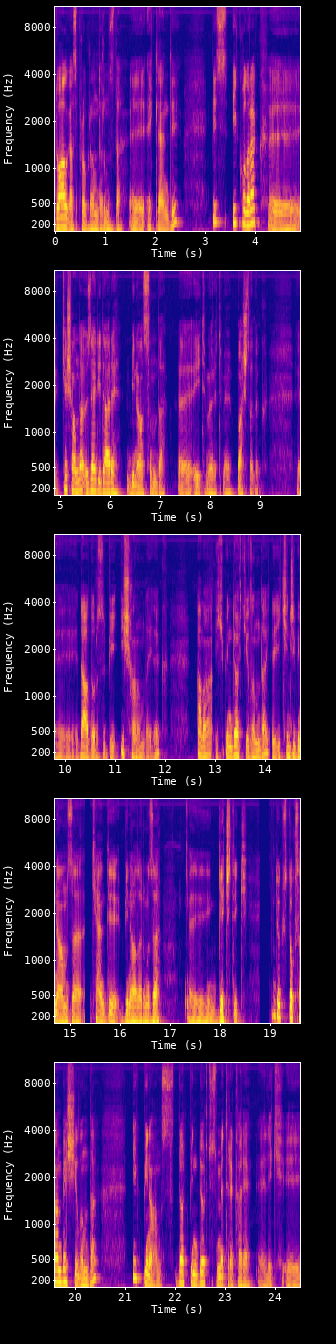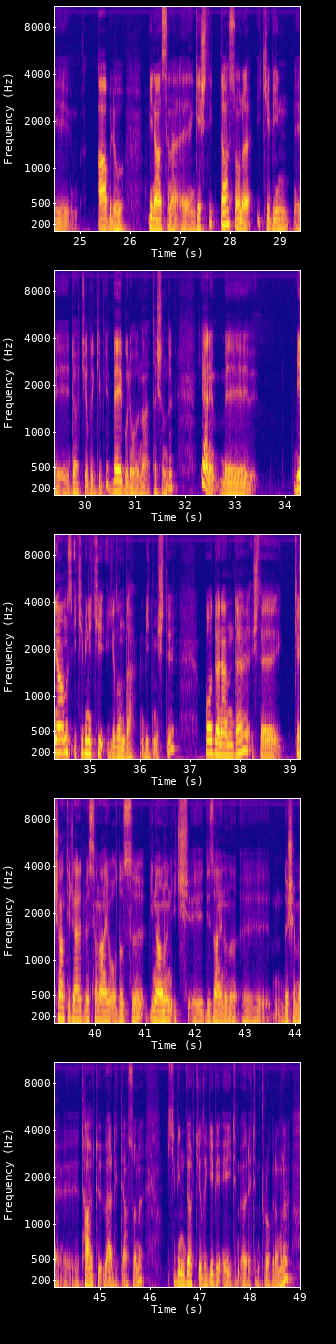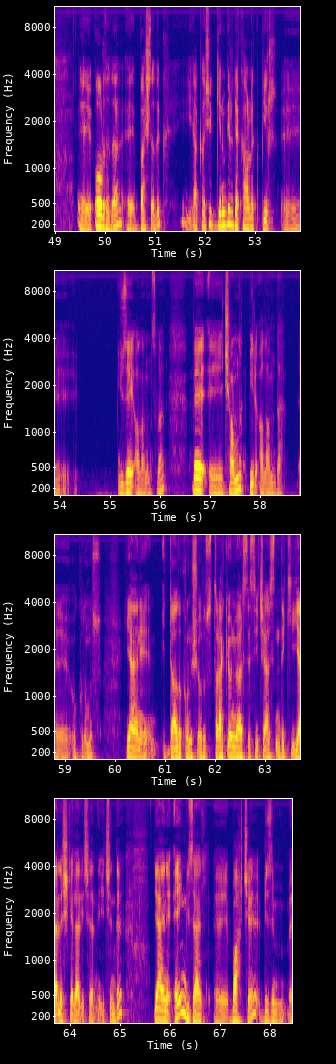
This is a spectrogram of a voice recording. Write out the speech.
doğalgaz programlarımız da e, eklendi. Biz ilk olarak e, Keşan'da özel idare binasında e, eğitim öğretmeye başladık. E, daha doğrusu bir iş hanımdaydık. Ama 2004 yılında ikinci binamıza, kendi binalarımıza e, geçtik. 1995 yılında ilk binamız 4400 metrekarelik e, A bloğu binasına e, geçtik. Daha sonra 2004 yılı gibi B bloğuna taşındık. Yani e, binamız 2002 yılında bitmişti. O dönemde işte Keşan Ticaret ve Sanayi Odası binanın iç e, dizaynını e, döşeme e, taahhütü verdikten sonra 2004 yılı gibi eğitim öğretim programına e, orada da e, başladık. Yaklaşık 21 dekarlık bir e, yüzey alanımız var ve e, çamlık bir alanda e, okulumuz. Yani iddialı konuşuyoruz. Trakya Üniversitesi içerisindeki yerleşkeler içinde yani en güzel e, bahçe bizim e,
